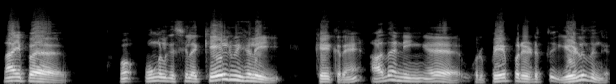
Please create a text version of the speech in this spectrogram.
நான் இப்போ உங்களுக்கு சில கேள்விகளை கேட்குறேன். அதை நீங்கள் ஒரு பேப்பர் எடுத்து எழுதுங்க.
